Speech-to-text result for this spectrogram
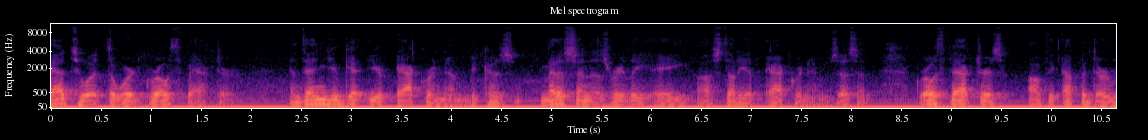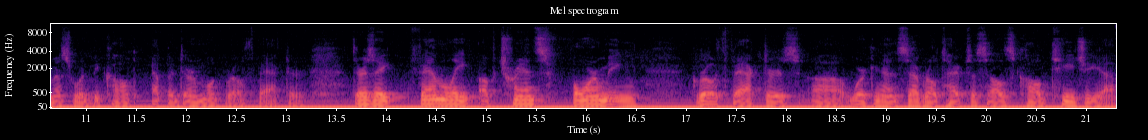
add to it the word growth factor. And then you get your acronym because medicine is really a study of acronyms, isn't it? Growth factors of the epidermis would be called epidermal growth factor. There's a family of transforming growth factors uh, working on several types of cells called TGF.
